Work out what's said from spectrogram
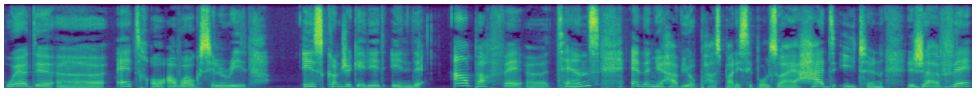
where the uh, être or avoir auxiliary is conjugated in the imparfait uh, tense, and then you have your past participle. So I had eaten, j'avais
